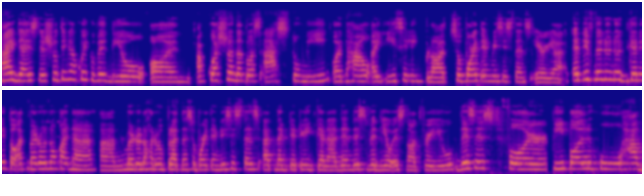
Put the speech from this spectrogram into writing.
Hi guys, just shooting a quick video on a question that was asked to me on how I easily plot support and resistance area. And if nanonood ka nito at marunong ka na, um, marunong ka na mag-plot ng support and resistance at nagde-trade ka na, then this video is not for you. This is for people who have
